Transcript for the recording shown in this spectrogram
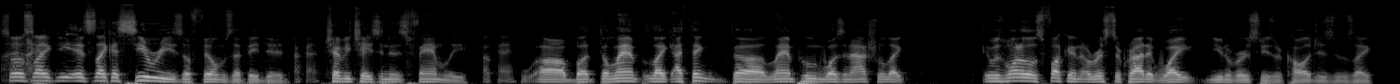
So I- it's I- like it's like a series of films that they did. Okay. Chevy Chase and his family. Okay. Uh, but the lamp, like I think the Lampoon was an actual like, it was one of those fucking aristocratic white universities or colleges. It was like,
